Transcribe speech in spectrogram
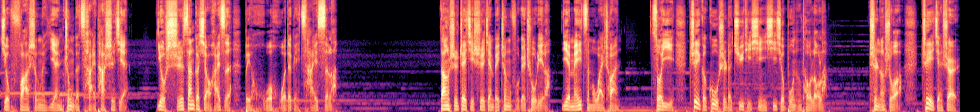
就发生了严重的踩踏事件，有十三个小孩子被活活的给踩死了。当时这起事件被政府给处理了，也没怎么外传，所以这个故事的具体信息就不能透露了，只能说这件事儿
